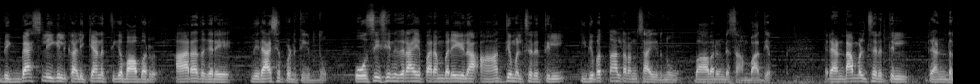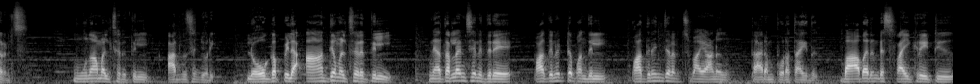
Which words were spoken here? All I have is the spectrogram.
ബിഗ് ബാഷ് ലീഗിൽ കളിക്കാനെത്തിയ ബാബർ ആരാധകരെ നിരാശപ്പെടുത്തിയിരുന്നു. ഓസീസിനെതിരായ പരമ്പരയിലെ ആദ്യ മത്സരത്തിൽ ഇരുപത്തിനാല് റൺസായിരുന്നു ബാബറിന്റെ സമ്പാദ്യം. രണ്ടാം മത്സരത്തിൽ രണ്ട് റൺസ്. മൂന്നാം മത്സരത്തിൽ അർദ്ധ സെഞ്ചുറി. ലോകകപ്പിലെ ആദ്യ മത്സരത്തിൽ നെതർലൻഡ്സിനെതിരെ പതിനെട്ട് പന്തിൽ പതിനഞ്ച് റൺസുമായാണ് താരം പുറത്തായത്. ബാബറിന്റെ strike rate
